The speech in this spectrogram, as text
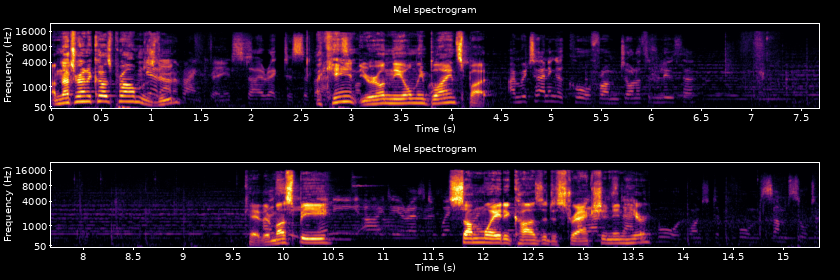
I'm not trying to cause problems, dude. I can't. You're on the only blind spot. I'm returning a call from Jonathan Luther. Okay, there I must be Any idea as to when some way to cause a distraction in here. the board wanted to some sort of.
